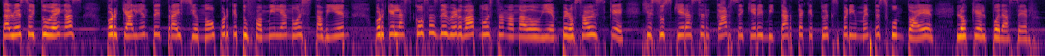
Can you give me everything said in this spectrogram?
Tal vez hoy tú vengas porque alguien te traicionó, porque tu familia no está bien, porque las cosas de verdad no están andando bien. Pero sabes que Jesús quiere acercarse, quiere invitarte a que tú experimentes junto a Él lo que Él puede hacer.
